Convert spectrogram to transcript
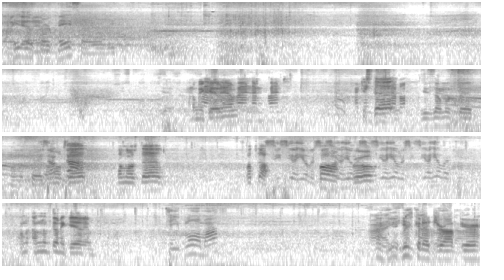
Gonna He's get at third base already. Let me get him. I'm going, I'm going. He's dead. He's almost dead. Almost dead. He's up Almost top. dead. Almost dead. What the? CC a healer. CC Fuck, a healer. bro. CC a healer. CC a healer. I'm, I'm not gonna get him. Can you blow him off? Uh, Alright, he- you gonna drop on. here.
